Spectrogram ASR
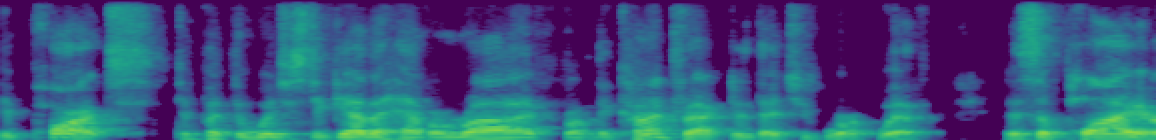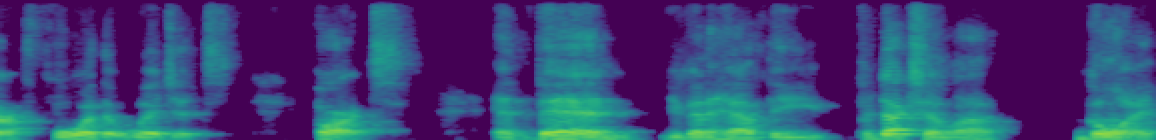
the parts to put the widgets together have arrived from the contractor that you work with, the supplier for the widgets parts. And then you're going to have the production line going.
